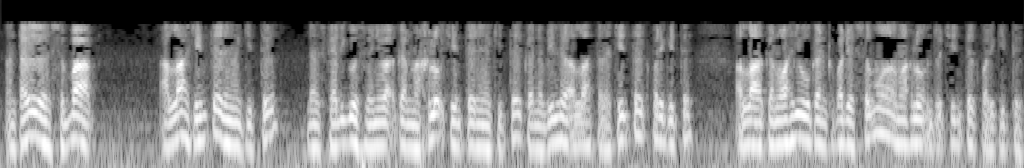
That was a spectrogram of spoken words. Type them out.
Antara sebab Allah cinta dengan kita Dan sekaligus menyebabkan makhluk cinta dengan kita Kerana bila Allah telah cinta kepada kita Allah akan wahyukan kepada semua makhluk Untuk cinta kepada kita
